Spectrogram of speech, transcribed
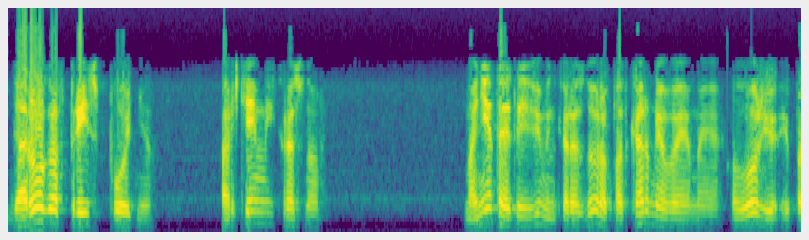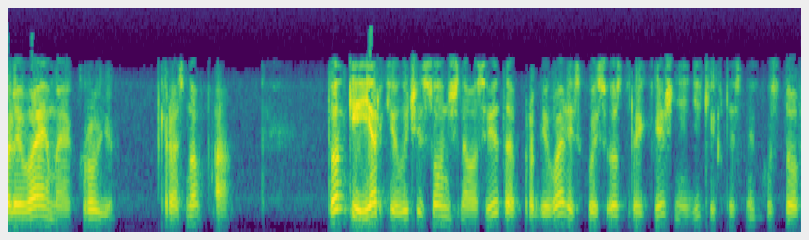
Дорога в преисподнюю. Артемий Краснов. Монета – это изюминка раздора, подкармливаемая ложью и поливаемая кровью. Краснов А. Тонкие яркие лучи солнечного света пробивались сквозь острые клешни диких лесных кустов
